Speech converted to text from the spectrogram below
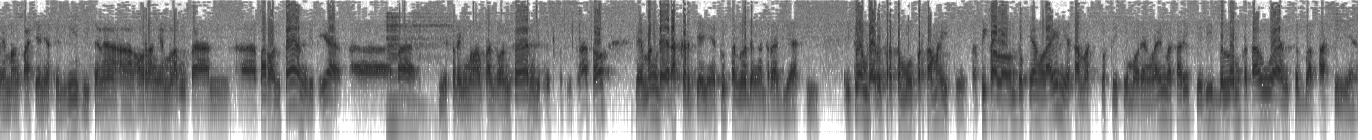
memang pasiennya sendiri misalnya uh, orang yang melakukan uh, apa ronsen gitu ya, uh, hmm. apa dia sering melakukan ronsen gitu seperti itu, atau memang daerah kerjanya itu penuh dengan radiasi. Itu yang baru pertemu pertama itu. Tapi kalau untuk yang lain ya sama seperti tumor yang lain Mas Arief, jadi belum ketahuan sebab pastinya.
